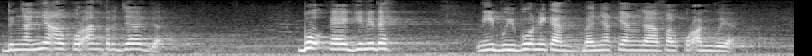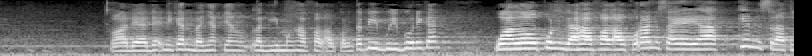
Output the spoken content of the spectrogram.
Dengannya Al-Quran terjaga. Bu, kayak gini deh. Nih ibu-ibu nih kan, banyak yang nggak hafal Quran bu ya. Kalau adik-adik nih kan banyak yang lagi menghafal Al-Quran. Tapi ibu-ibu nih kan Walaupun gak hafal Al-Quran, saya yakin 100%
